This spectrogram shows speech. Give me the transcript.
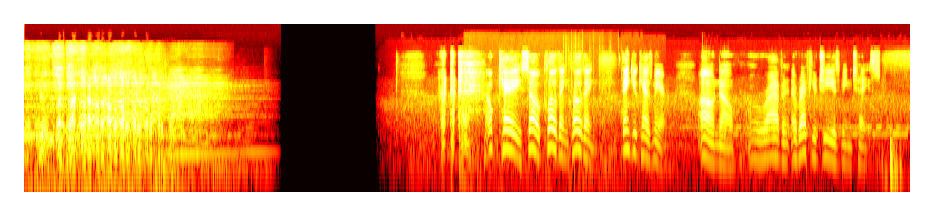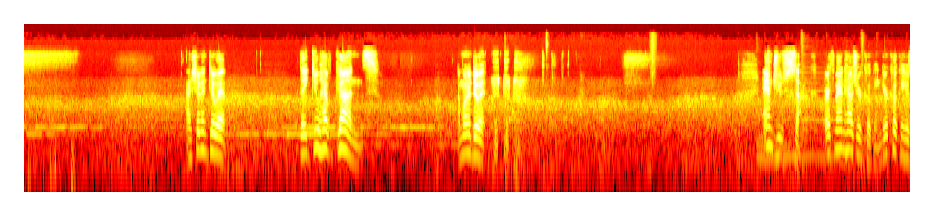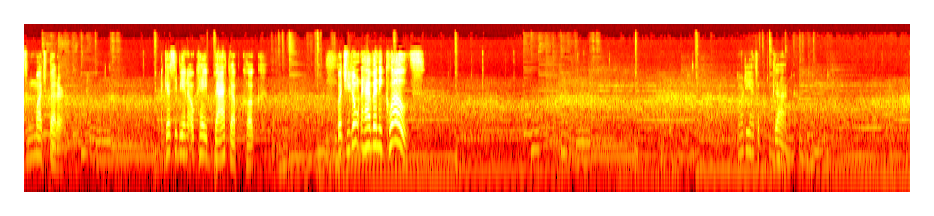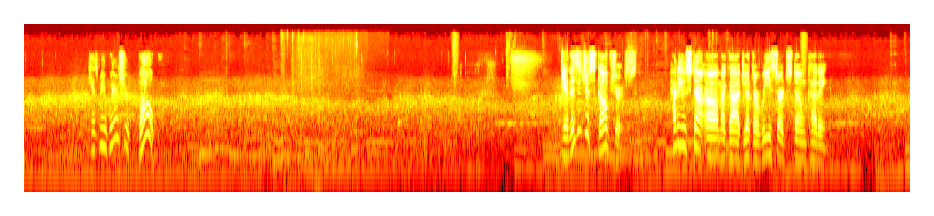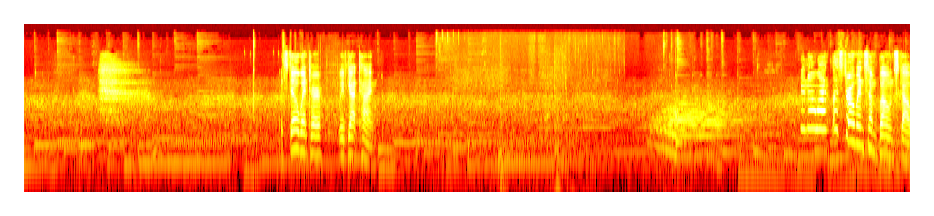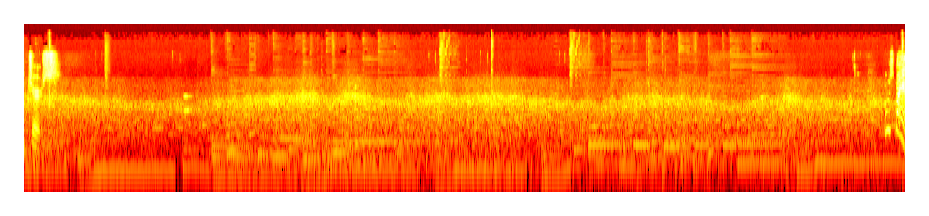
okay, so clothing, clothing. Thank you, Casimir. Oh no, a, raven, a refugee is being chased. I shouldn't do it. They do have guns. I'm gonna do it. and you suck. Earthman, how's your cooking? Your cooking is much better. I guess he'd be an okay backup cook. But you don't have any clothes. Nor do you have a gun. Casimir, where's your bow? Yeah, this is just sculptures. How do you stone? Oh my god, you have to research stone cutting. It's still winter. We've got time. You know what? Let's throw in some bone sculptures.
